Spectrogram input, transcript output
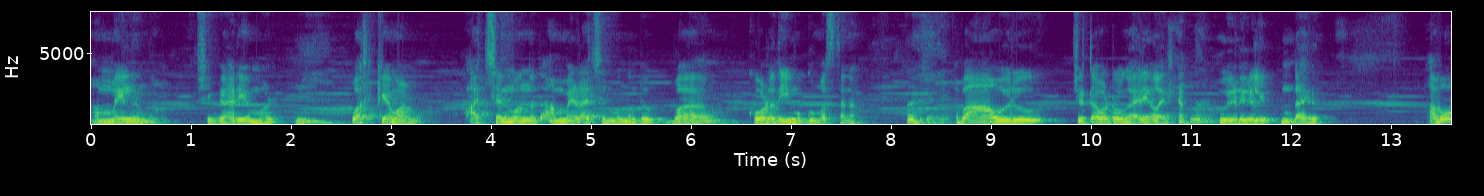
അമ്മയിൽ നിന്നാണ് ശിങ്കാരി അമ്മൾ. വക്യമാണ് അച്ഛൻ വന്നിട്ട് അമ്മയുടെ അച്ഛൻ വന്നിട്ട് കോടതി മുഖുമസ്തനാണ് അപ്പോൾ ആ ഒരു ചിട്ടവട്ടവും കാര്യങ്ങളൊക്കെയാണ് വീടുകളിൽ ഉണ്ടായിരുന്നു അപ്പോൾ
